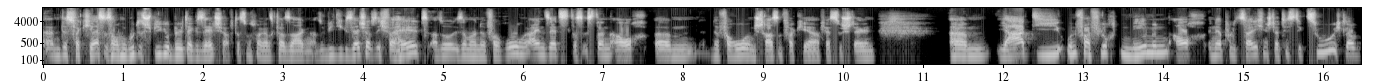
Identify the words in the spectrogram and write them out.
ähm, des Verkehrs ist auch ein gutes Spiegelbild der Gesellschaft. Das muss man ganz klar sagen. Also wie die Gesellschaft sich verhält, also ich sag mal eine Verrohung einsetzt, das ist dann auch ähm, eine Verrohung im Straßenverkehr festzustellen. Ähm, ja, die Unfallfluchten nehmen auch in der polizeilichen Statistik zu. Ich glaube,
